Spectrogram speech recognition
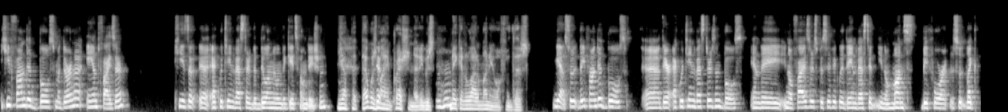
he funded both Moderna and Pfizer. He's an equity investor, the Bill and Melinda Gates Foundation. Yeah, but that was yeah. my impression that he was mm-hmm. making a lot of money off of this. Yeah, so they funded both. Uh, they're equity investors in both, and they, you know, Pfizer specifically, they invested, you know, months before, so like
